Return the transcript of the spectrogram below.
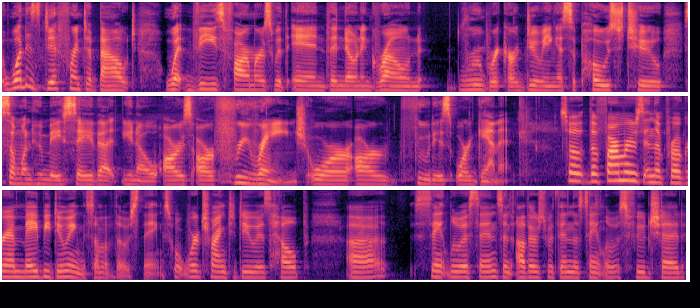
What is different about what these farmers within the known and grown rubric are doing as opposed to someone who may say that, you know, ours are free range or our food is organic? So the farmers in the program may be doing some of those things. What we're trying to do is help uh, St. Louisans and others within the St. Louis Food Shed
